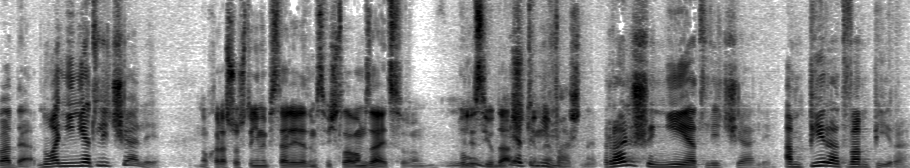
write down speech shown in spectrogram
Господа, но они не отличали. Ну, хорошо, что не написали рядом с Вячеславом Зайцевым ну, или с Юдашкиным. Это не важно. Раньше не отличали. Ампир от вампира.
